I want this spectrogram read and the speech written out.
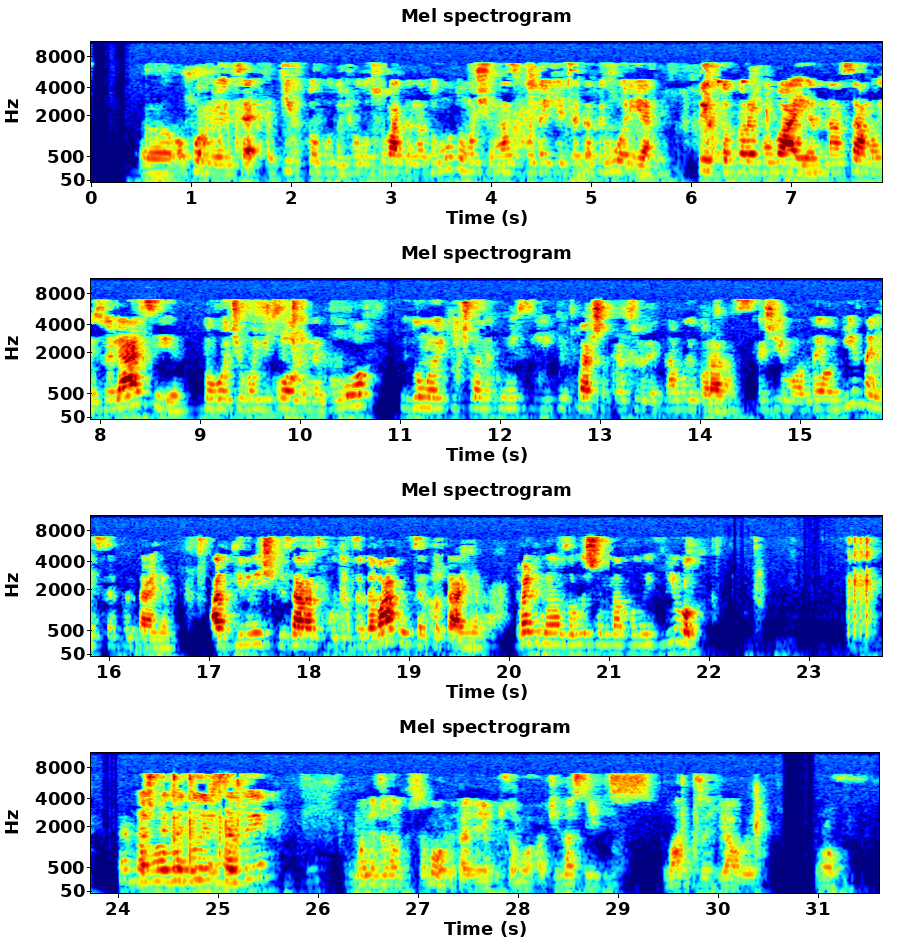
оформлюються ті, хто будуть голосувати на дому, тому що в нас додається категорія тих, хто перебуває на самоізоляції, того, чого ніколи не було. І думаю, ті члени комісії, які вперше працюють на виборах, скажімо, не обізнані з цим питанням, а дільнички зараз будуть задавати це питання. Давайте ми його залишимо на понеділок. Тож підготуєшся ти. У мене вже нам самого питання є по цьому. А чи в нас є якийсь план заяви про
